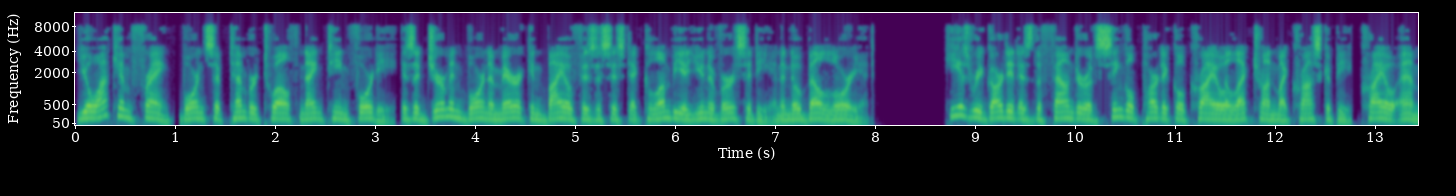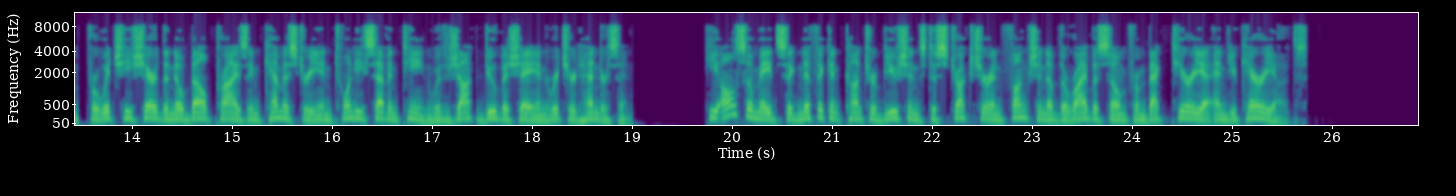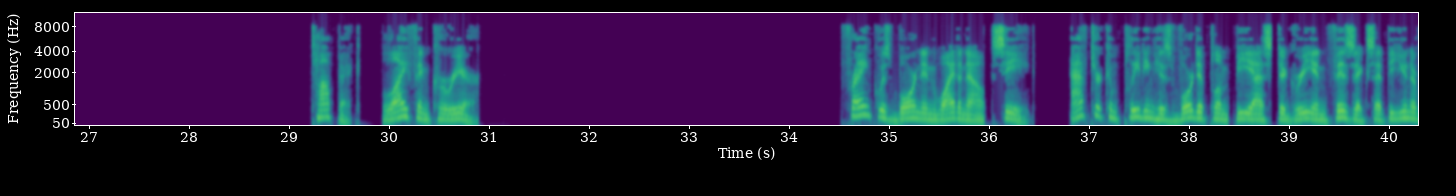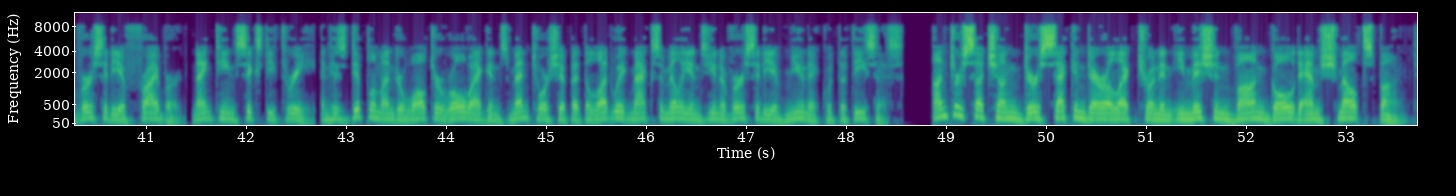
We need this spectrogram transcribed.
Joachim Frank born September 12, 1940, is a German-born American biophysicist at Columbia University and a Nobel laureate. He is regarded as the founder of single-particle cryo-electron microscopy for which he shared the Nobel Prize in Chemistry in 2017 with Jacques Dubochet and Richard Henderson. He also made significant contributions to structure and function of the ribosome from bacteria and eukaryotes. Life and career Frank was born in Weidenau, Sieg. After completing his Vordiplom BS degree in physics at the University of Freiburg 1963 and his diplom under Walter Rollwagen's mentorship at the Ludwig Maximilians University of Munich with the thesis, Untersuchung der Sekundärelektronen-Emission von Gold am Schmelzpunkt.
